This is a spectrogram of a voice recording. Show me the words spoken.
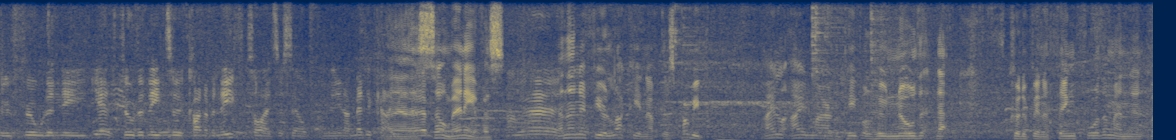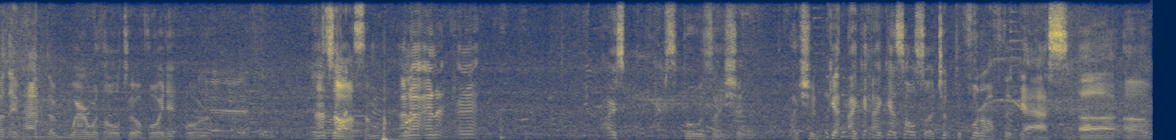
who feel the need, yeah, feel the need to kind of anaesthetise yourself and you know medicate. yeah, there's Um, so many of us. Yeah. And then if you're lucky enough, there's probably. I, I admire the people who know that that could have been a thing for them, and but they've had the wherewithal to avoid it, or that's awesome. And I, and, I, and I, I suppose I should I should get. I, I guess also I took the foot off the gas uh, of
